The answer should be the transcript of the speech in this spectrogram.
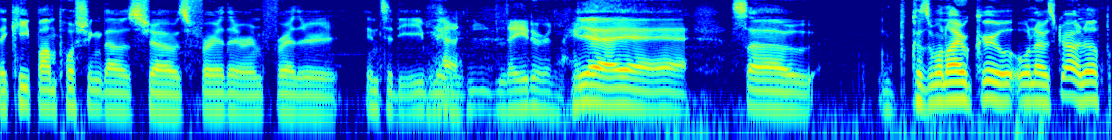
they keep on pushing those shows further and further into the evening. Yeah, later and later. Yeah, yeah, yeah. So, because when I grew, when I was growing up,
